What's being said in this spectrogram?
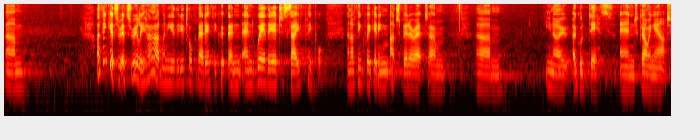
Um, I think it's it's really hard when you you talk about ethic and and we're there to save people, and I think we're getting much better at um, um, you know a good death and going out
